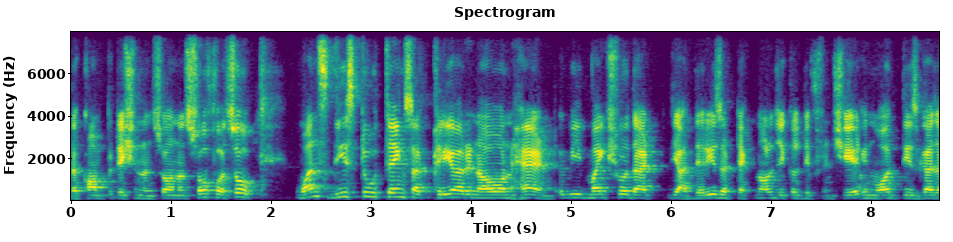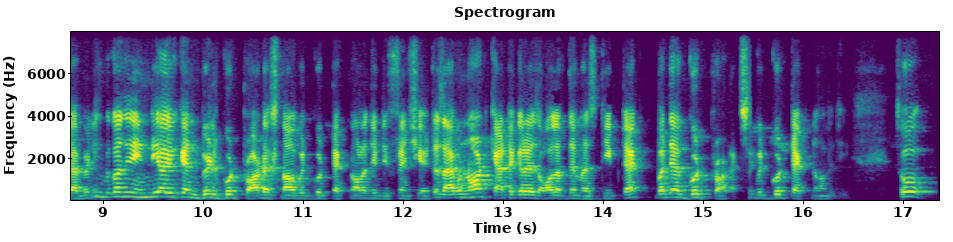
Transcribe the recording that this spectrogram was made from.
the competition and so on and so forth. So once these two things are clear in our own head we make sure that yeah there is a technological differentiator in what these guys are building. Because in india you can build good products now with good technology differentiators. I would not categorize all of them as deep tech but they're good products with good technology. So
